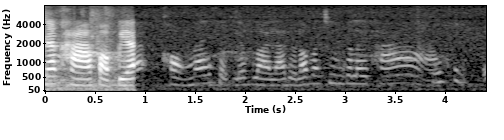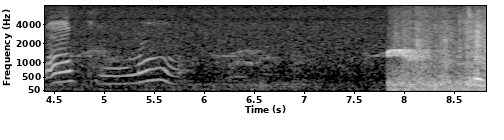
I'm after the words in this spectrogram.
นี่นะคะปอเปี๊ยะของแม่เสร็จเรียบร้อยแล้วเดี๋ยวเรามาชิมกันเลยค่ะรู้สึกน่ากินมากชิม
